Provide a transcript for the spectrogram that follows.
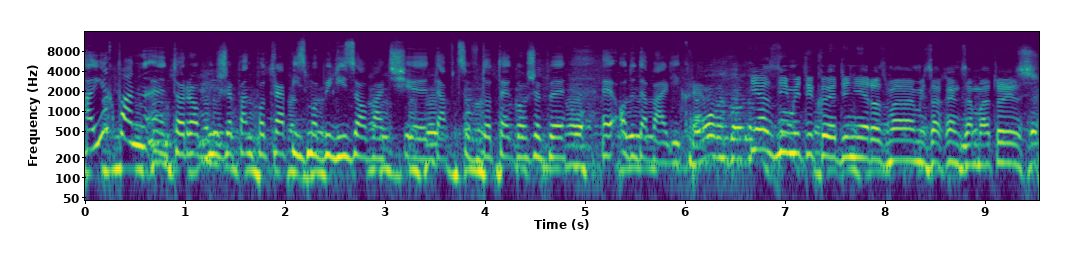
A jak pan e, to robi, że pan potrafi zmobilizować e, dawców do tego, żeby e, oddawali krew? Ja z nimi tylko jedynie rozmawiam i zachęcam, a to jest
